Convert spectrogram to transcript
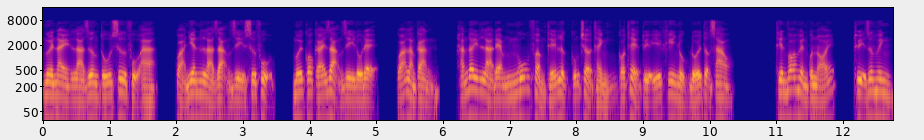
người này là Dương Tú sư phụ à, quả nhiên là dạng gì sư phụ, mới có cái dạng gì đồ đệ, quá làm cản, hắn đây là đem ngũ phẩm thế lực cũng trở thành có thể tùy ý khi nhục đối tượng sao. Thiên võ huyền quân nói, Thụy Dương huynh,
